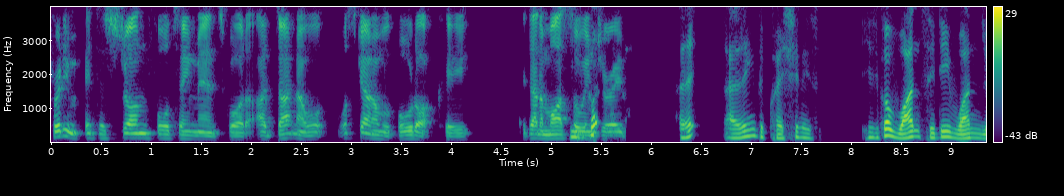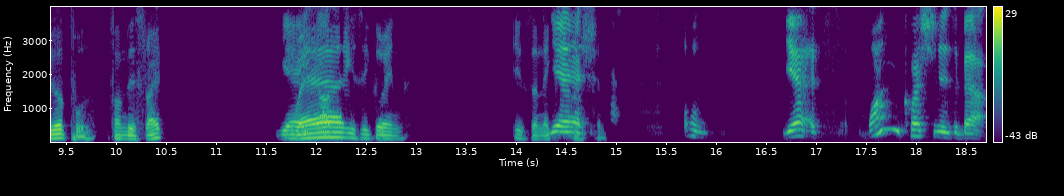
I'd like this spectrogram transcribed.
pretty. It's a strong 14 man squad. I don't know what, what's going on with Bulldog. He is that a muscle got- injury? I think the question is he's got one City, one Liverpool from this, right? Yeah, he Where does. is he going? Is the next Yeah. question. Oh, yeah, it's one question is about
